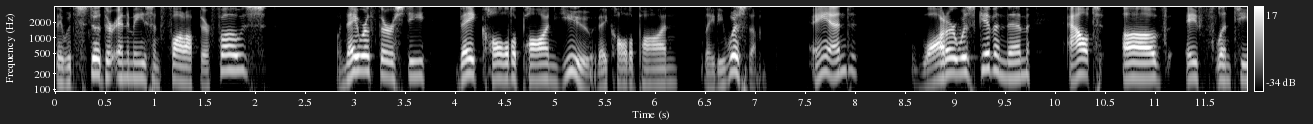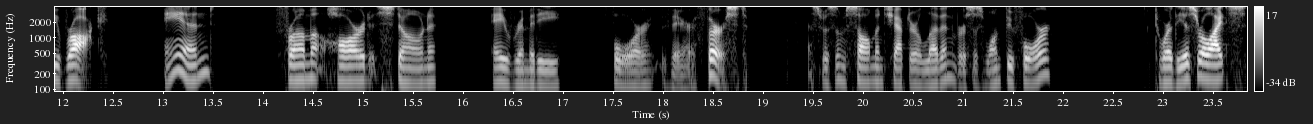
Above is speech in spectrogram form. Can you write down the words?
They withstood their enemies and fought off their foes. When they were thirsty, they called upon you. They called upon Lady Wisdom. And water was given them out of a flinty rock. And from hard stone, a remedy for their thirst. This was in Solomon chapter 11, verses 1 through 4, to where the Israelites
